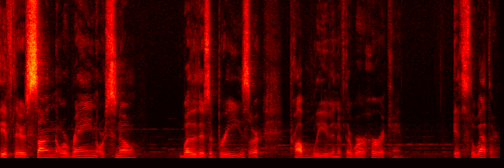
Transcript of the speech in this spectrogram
if there's sun or rain or snow, whether there's a breeze or probably even if there were a hurricane, it's the weather.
